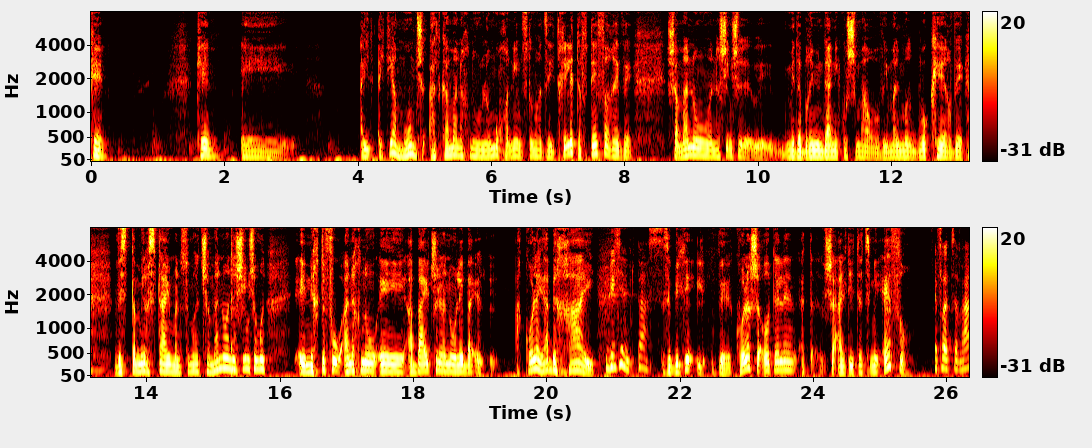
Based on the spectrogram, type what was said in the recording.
כן, כן. אה, הי, הייתי המום עד כמה אנחנו לא מוכנים. זאת אומרת, זה התחיל לטפטף הרי, ושמענו אנשים שמדברים עם דני קושמרו, ועם אלמוג בוקר, ו, ותמיר סטיינמן. זאת אומרת, שמענו אנשים שאומרים, אה, נחטפו, אנחנו, אה, הבית שלנו עולה ב... הכל היה בחי. בלתי נתפס. זה בלתי... וכל השעות האלה, שאלתי את עצמי, איפה? איפה הצבא?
